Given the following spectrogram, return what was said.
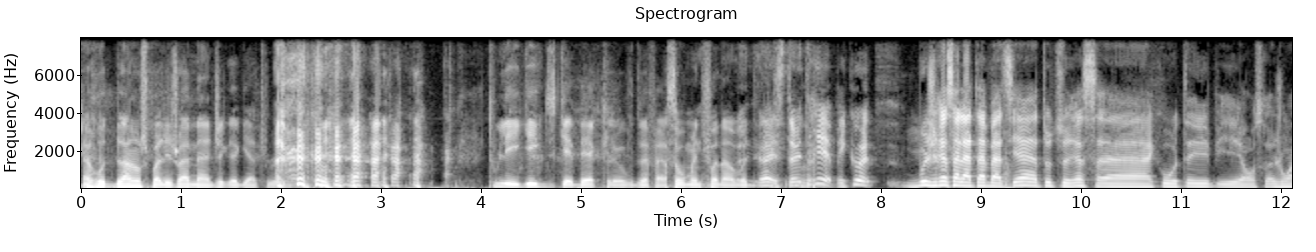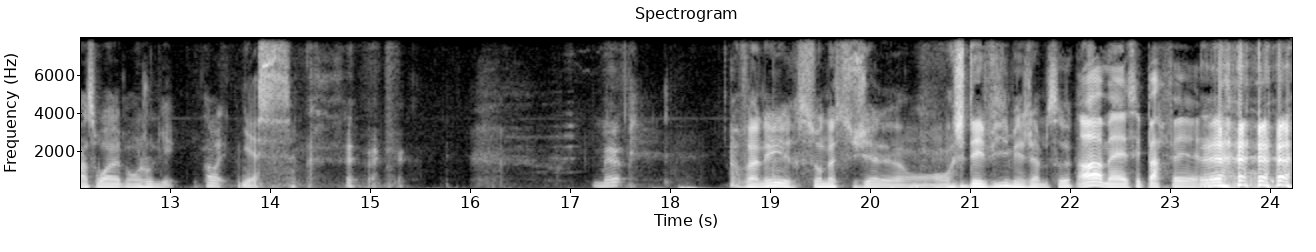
La route blanche pour aller jouer à Magic de Gathering. Tous les geeks du Québec, là, vous devez faire ça au moins une fois dans votre vie. Ouais, c'est un trip. Écoute, moi je reste à la tabatière, toi tu restes à côté, puis on se rejoint ce soir, puis on joue une game. Ah ouais. Yes. Mais... revenir sur notre sujet, là, on- je dévie, mais j'aime ça. Ah, mais c'est parfait. Euh, on-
